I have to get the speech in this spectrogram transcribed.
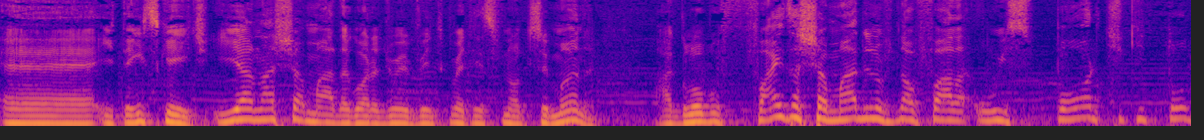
É, e tem skate. E a, na chamada agora de um evento que vai ter esse final de semana, a Globo faz a chamada e no final fala o esporte que todo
